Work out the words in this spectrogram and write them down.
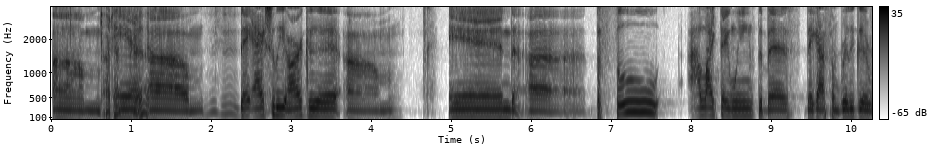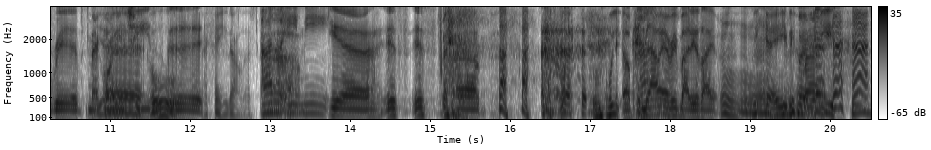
Um, Oh, that's and good. um, they actually are good. Um, and uh, the food I I like their wings the best. They got some really good ribs. Macaroni and Yeah. cheese is good. I can't eat all this. I don't eat meat. Yeah, it's it's. Uh, we up and now down. everybody's like, mm, We can't eat it. He- He's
